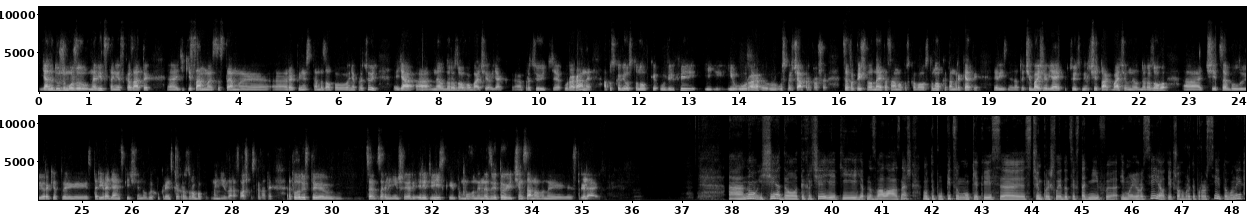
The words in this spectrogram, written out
я не дуже можу на відстані сказати. Е, які саме системи е, реактивні системи залпового вогня працюють. Я е, неодноразово бачив, як працюють урагани, а пускові установки у вільхи і і у у смерча. Перепрошую, це фактично одна і та сама пускова установка, там ракети різні. Тобто, чи бачив я, як працюють смерчі? Так, бачив неодноразово. А, Чи це були ракети старі радянські чи нових українських розробок? Мені зараз важко сказати. Артилеристи це взагалі інший рід військ, тому вони не звітують, чим саме вони стріляють. А, Ну і ще до тих речей, які я б назвала, знаєш, ну типу підсумок, якийсь е, з чим прийшли до цих ста днів. Е, і ми, Росія. От якщо говорити про Росію, то вони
